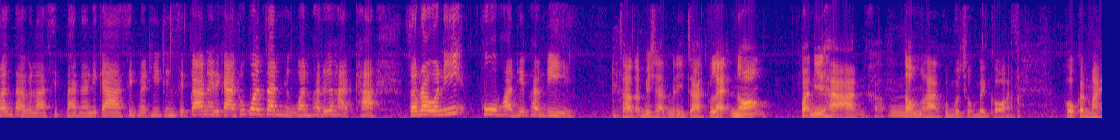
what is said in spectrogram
ตั้งแต่เวลา 18นาฬิกา10นาทีถึง 19นาฬิกาทุกวันจันทร์ถึงวันพฤหัสค่ะสำหรับวันนี้ผู้พันทิพย์คำดีชาติอภิชัดมณีจักรและน้อง ปณิธาน ครับ ต้องลาคุณผู้ชมไปก่อน พบกันใหม่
